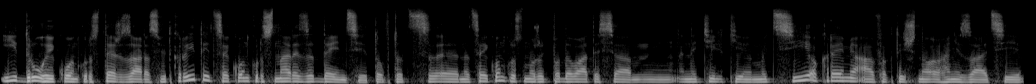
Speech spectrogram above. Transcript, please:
І другий конкурс теж зараз відкритий. Це конкурс на резиденції. Тобто, це, на цей конкурс можуть подаватися не тільки митці окремі, а фактично організації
